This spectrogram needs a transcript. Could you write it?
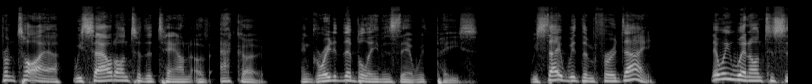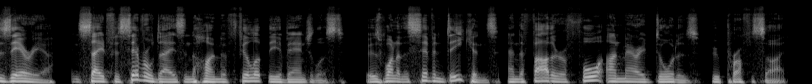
From Tyre, we sailed on to the town of Acco and greeted the believers there with peace. We stayed with them for a day then we went on to Caesarea and stayed for several days in the home of Philip the evangelist, who was one of the seven deacons and the father of four unmarried daughters who prophesied.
